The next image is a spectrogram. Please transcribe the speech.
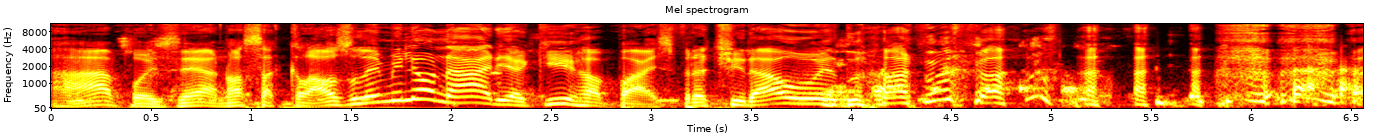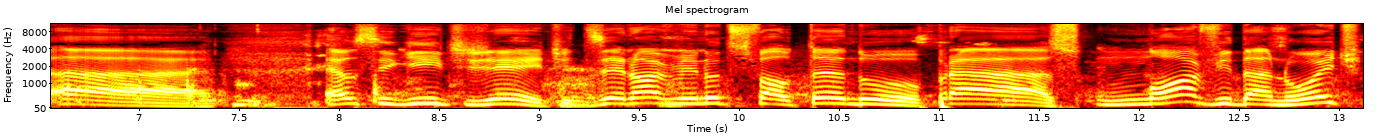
Ah, pois é, a nossa cláusula é milionária aqui, rapaz, para tirar o Eduardo. ah, é o seguinte, gente, 19 minutos faltando para as 9 da noite.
